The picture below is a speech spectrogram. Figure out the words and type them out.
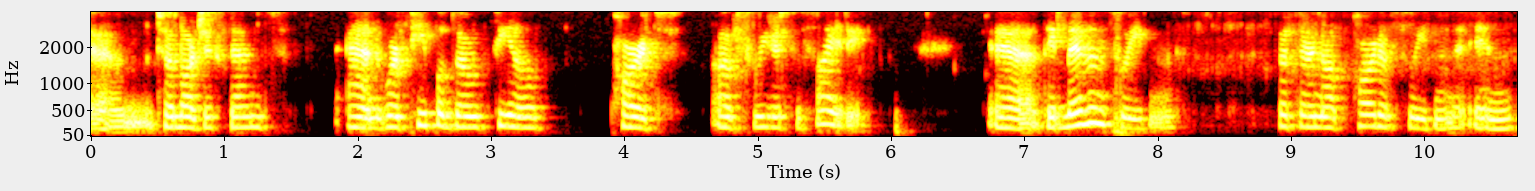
um, to a large extent, and where people don't feel part of Swedish society. Uh, they live in Sweden, but they're not part of Sweden in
